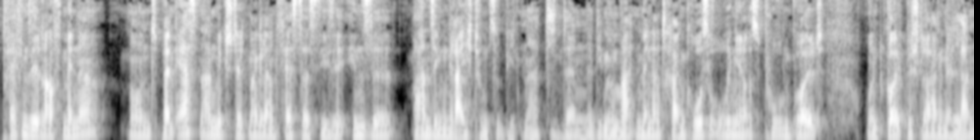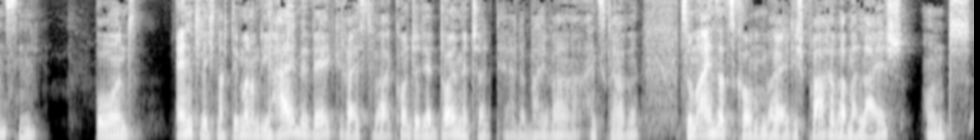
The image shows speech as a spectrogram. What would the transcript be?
treffen sie dann auf Männer. Und beim ersten Anblick stellt Magellan fest, dass diese Insel wahnsinnigen Reichtum zu bieten hat. Denn die bemalten Männer tragen große Ohrringe aus purem Gold und goldbeschlagene Lanzen. Und endlich, nachdem man um die halbe Welt gereist war, konnte der Dolmetscher, der dabei war, ein Sklave, zum Einsatz kommen, weil die Sprache war malaiisch und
